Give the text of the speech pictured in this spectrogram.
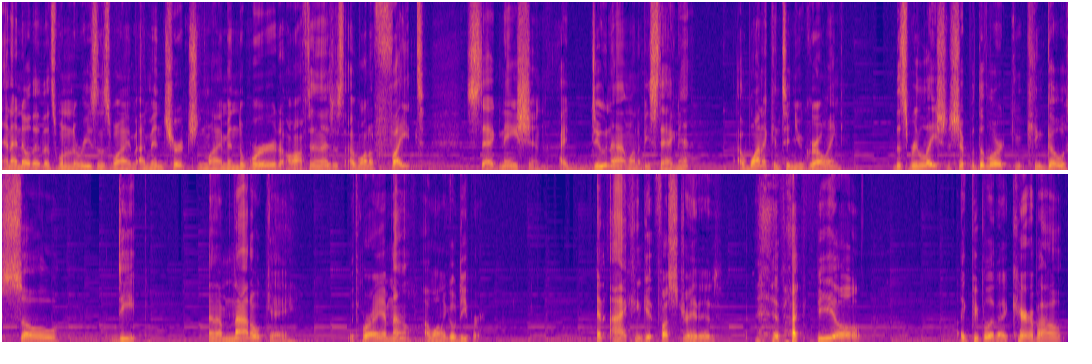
And I know that that's one of the reasons why I'm in church and why I'm in the Word often. I just, I want to fight stagnation. I do not want to be stagnant. I want to continue growing. This relationship with the Lord can, can go so deep. And I'm not okay with where I am now. I want to go deeper. And I can get frustrated if I feel like people that I care about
